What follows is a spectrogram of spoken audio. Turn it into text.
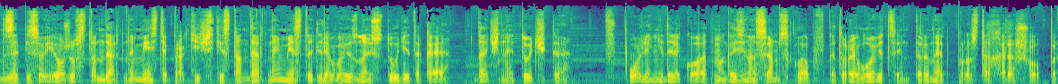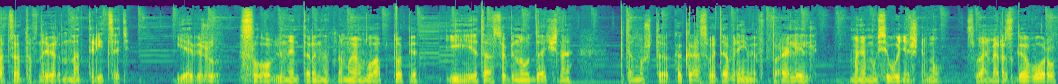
Записываю я уже в стандартном месте, практически стандартное место для выездной студии, такая удачная точка в поле недалеко от магазина Sam's Club, в которой ловится интернет просто хорошо, процентов, наверное, на 30. Я вижу словленный интернет на моем лаптопе, и это особенно удачно, потому что как раз в это время, в параллель моему сегодняшнему с вами разговору,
